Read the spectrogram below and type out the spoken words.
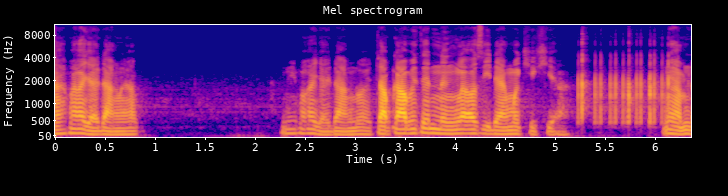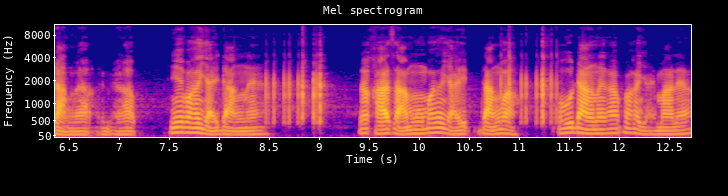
นะผ้าขยายดังนะครับ นี่ผ้าขยายดังด้วย จับกาวไปเส้นหนึ่งแล้วเอาสีแดงมาเขี่ยๆนี่ยมันดังแล้วเห็นไหมครับ นี่ผ้าขยายดังนะ แล้วขาสามของผ้าขยายดังเปล่าโอ้ดังนะครับผ้าขยายมาแล้ว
